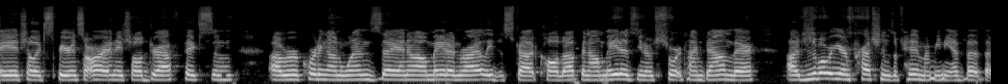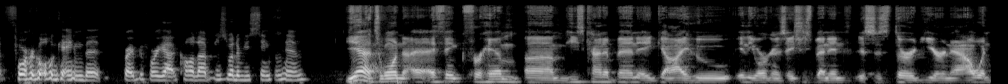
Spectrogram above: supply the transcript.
AHL experience or are NHL draft picks, and uh, we're recording on Wednesday. I know Almeida and Reilly just got called up, and Almeida's you know short time down there. Uh, just what were your impressions of him? I mean, he had that, that four goal game that right before he got called up. Just what have you seen from him? Yeah, it's one. I think for him, um, he's kind of been a guy who in the organization he's been in this is third year now, and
